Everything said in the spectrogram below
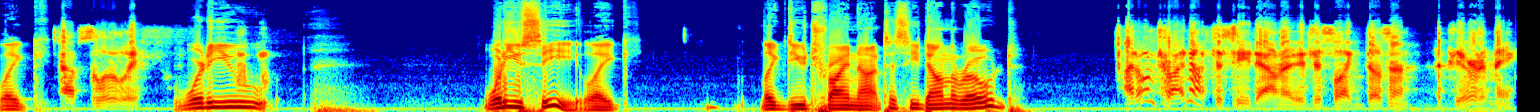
Like Absolutely. where do you what do you see? Like like do you try not to see down the road? I don't try not to see down it. It just like doesn't appear to me.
